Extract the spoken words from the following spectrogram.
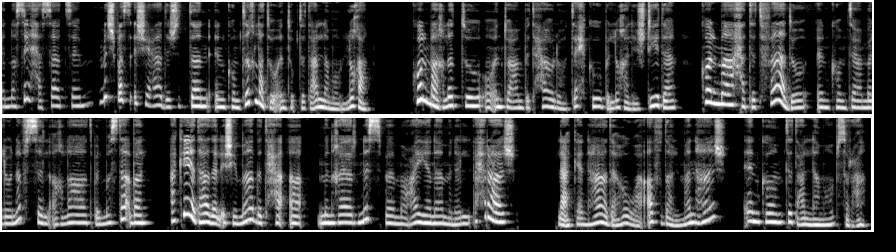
النصيحة السادسة مش بس إشي عادي جدا إنكم تغلطوا وإنتوا بتتعلموا اللغة. كل ما غلطتوا وإنتوا عم بتحاولوا تحكوا باللغة الجديدة كل ما حتتفادوا إنكم تعملوا نفس الأغلاط بالمستقبل. أكيد هذا الإشي ما بتحقق من غير نسبة معينة من الإحراج. لكن هذا هو أفضل منهج إنكم تتعلموا بسرعة.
